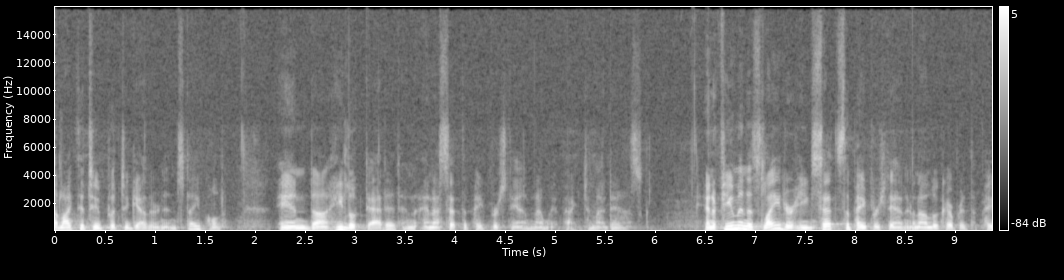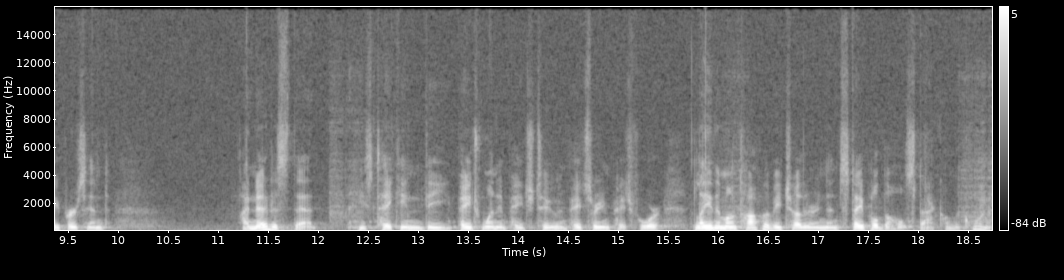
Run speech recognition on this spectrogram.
I'd like the two put together and then stapled. And uh, he looked at it and, and I set the papers down and I went back to my desk. And a few minutes later, he sets the papers down, and I look over at the papers, and I noticed that he's taking the page one and page two and page three and page four, lay them on top of each other, and then stapled the whole stack on the corner.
